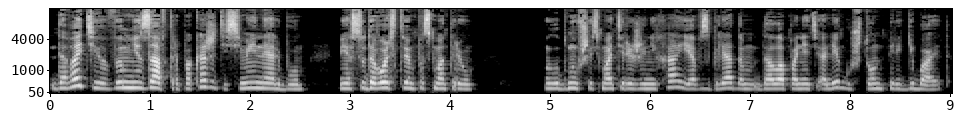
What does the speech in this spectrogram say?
«Давайте вы мне завтра покажете семейный альбом. Я с удовольствием посмотрю». Улыбнувшись матери жениха, я взглядом дала понять Олегу, что он перегибает.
